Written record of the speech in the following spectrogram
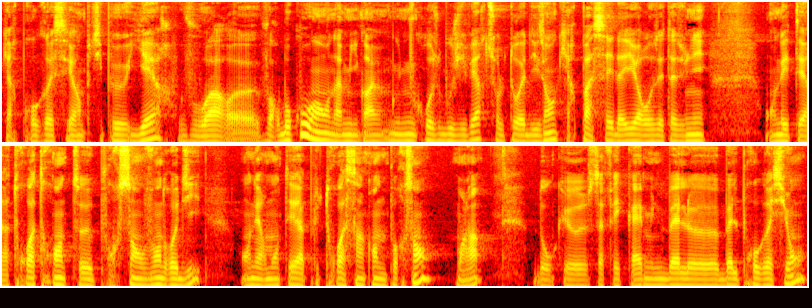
qui a progressé un petit peu hier, voire, euh, voire beaucoup. Hein. On a mis quand même une grosse bougie verte sur le taux à 10 ans qui repassé d'ailleurs aux États-Unis. On était à 3,30% vendredi. On est remonté à plus de 3,50%. Voilà. Donc euh, ça fait quand même une belle, belle progression.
